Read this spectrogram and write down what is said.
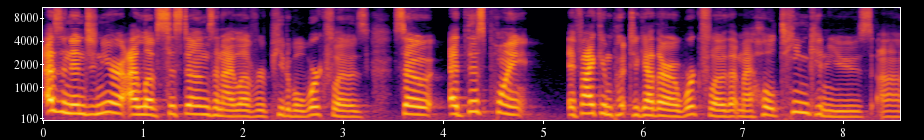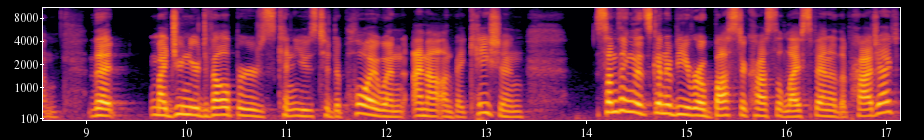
as an engineer, I love systems and I love repeatable workflows. So at this point, if I can put together a workflow that my whole team can use, um, that my junior developers can use to deploy when I'm out on vacation, something that's going to be robust across the lifespan of the project,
